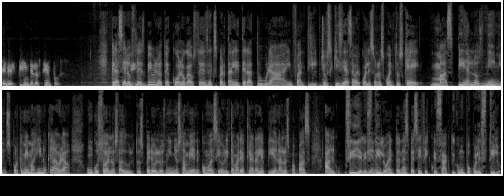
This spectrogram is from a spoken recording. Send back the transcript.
en el fin de los tiempos. Graciela, usted es bibliotecóloga, usted es experta en literatura infantil. Yo quisiera saber cuáles son los cuentos que más piden los niños, porque me imagino que habrá un gusto de los adultos, pero los niños también, como decía ahorita María Clara, le piden a los papás algo. Sí, y el estilo. Un cuento en específico. Exacto, y como un poco el estilo.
